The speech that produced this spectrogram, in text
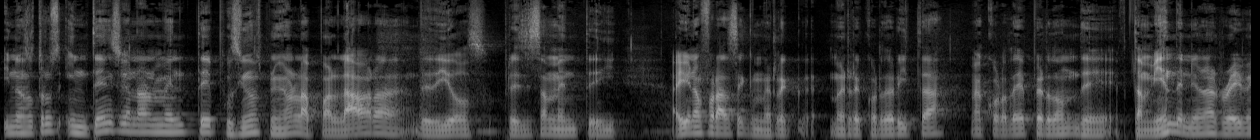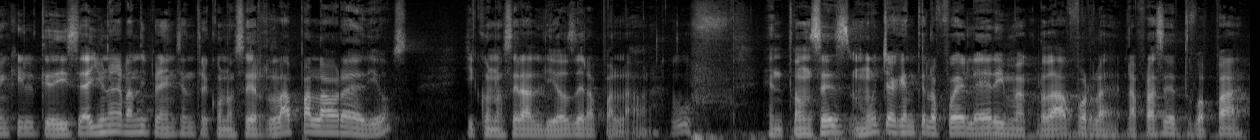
y nosotros intencionalmente pusimos primero la palabra de Dios, precisamente, y hay una frase que me, me recordé ahorita, me acordé, perdón, de también de Leonard Ravenhill, que dice, hay una gran diferencia entre conocer la palabra de Dios y conocer al Dios de la palabra. Uf. Entonces, mucha gente lo puede leer y me acordaba por la, la, frase de tu papá,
